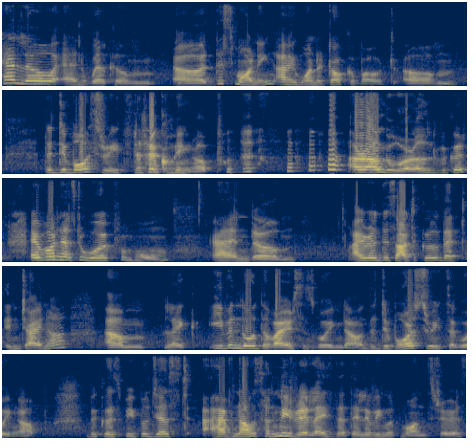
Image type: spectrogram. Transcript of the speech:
Hello and welcome. Uh, this morning, I want to talk about um, the divorce rates that are going up around the world because everyone has to work from home. And um, I read this article that in China, um, like even though the virus is going down, the divorce rates are going up because people just have now suddenly realized that they're living with monsters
